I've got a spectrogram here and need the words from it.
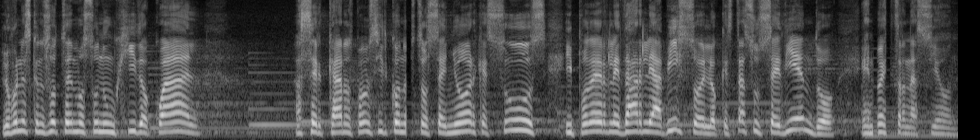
Lo bueno es que nosotros tenemos un ungido, ¿cuál? Acercarnos, podemos ir con nuestro Señor Jesús y poderle darle aviso de lo que está sucediendo en nuestra nación.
